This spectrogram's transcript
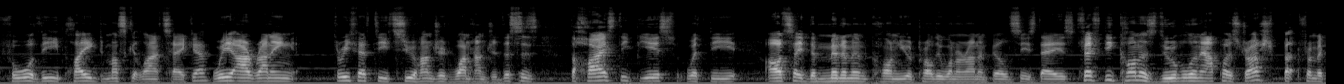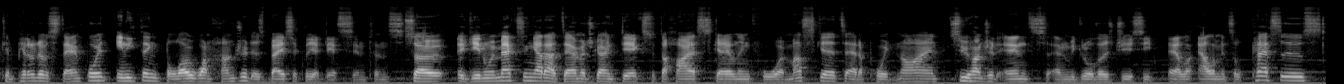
for the Plagued Musket Life Taker, we are running 350, 200, 100. This is the highest DPS with the I would say the minimum con you would probably want to run in builds these days. 50 con is doable in Outpost Rush, but from a competitive standpoint, anything below 100 is basically a death sentence. So again, we're maxing out our damage going dex with the highest scaling for muskets at a 0.9, 200 ints, and we get all those juicy ele elemental passives.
